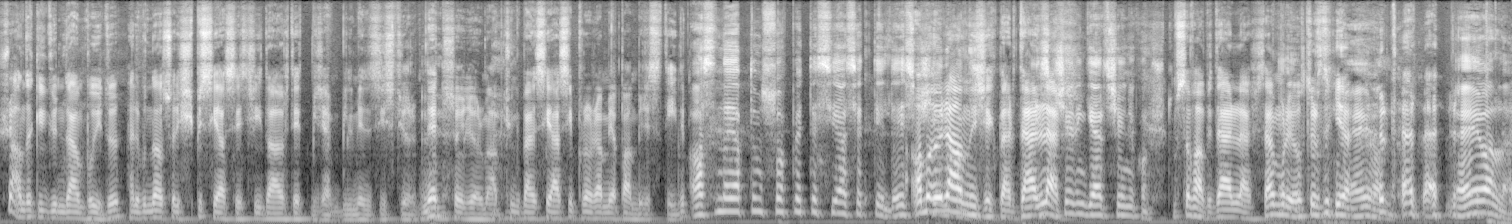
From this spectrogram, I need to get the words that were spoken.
Şu andaki gündem buydu. Hani bundan sonra hiçbir siyasetçiyi davet etmeyeceğim bilmenizi istiyorum. Net söylüyorum abi. Çünkü ben siyasi program yapan birisi değilim. aslında yaptığımız sohbette siyaset değildi. Ama Eskişehir'i öyle anlayacaklar derler. Eskişehir'in gerçeğini konuştuk. Mustafa abi derler. Sen buraya oturdun ya. Eyvallah. derler. eyvallah.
